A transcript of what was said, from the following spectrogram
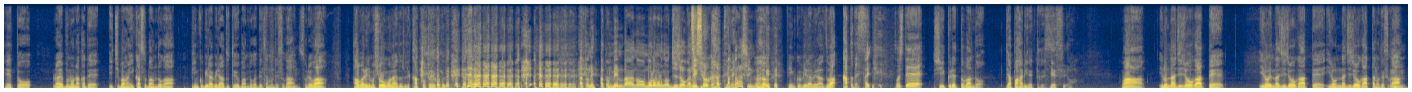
えっ、ー、と、ライブの中で一番イカすバンドが、ピンクビラビラーズというバンドが出たのですが、うん、それは、あまりにもしょうもないのでカットということで。あとね、あとメンバーのもろもろの事情がね。事情があってね。新しいんで、うん、ピンクビラビラーズはカットです。はい。そして、シークレットバンド、ジャパハリネットです。ですよ。まあ、いろんな事情があって、いろんな事情があって、いろんな事情があったのですが、うん、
